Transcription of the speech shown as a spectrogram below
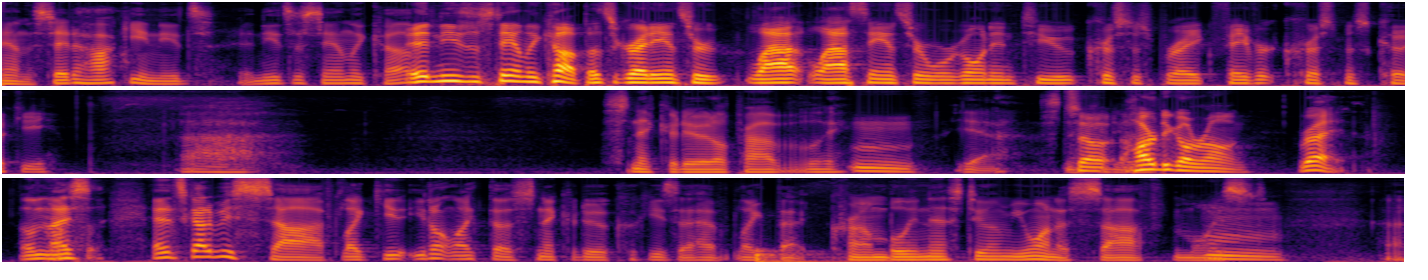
man, the state of hockey needs it needs a Stanley Cup. It needs a Stanley Cup. That's a great answer. La- last answer. We're going into Christmas break. Favorite Christmas cookie? Ah. Snickerdoodle probably. Mm. Yeah. So hard to go wrong. Right. A nice and it's got to be soft. Like you, you don't like those Snickerdoodle cookies that have like that crumbliness to them. You want a soft, moist Mm. uh,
